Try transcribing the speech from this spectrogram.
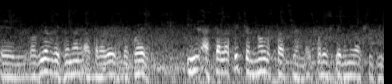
el gobierno regional a través de juez y hasta la fecha no lo está haciendo, es por eso que he venido a exigir.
